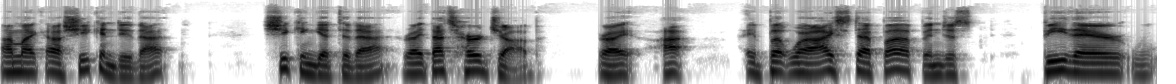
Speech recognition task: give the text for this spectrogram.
I'm like, oh, she can do that. She can get to that, right? That's her job, right? I, but where I step up and just be there w-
